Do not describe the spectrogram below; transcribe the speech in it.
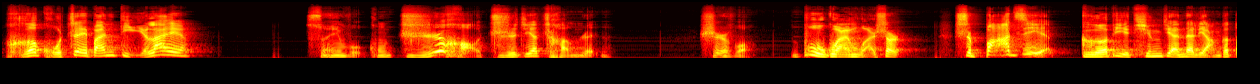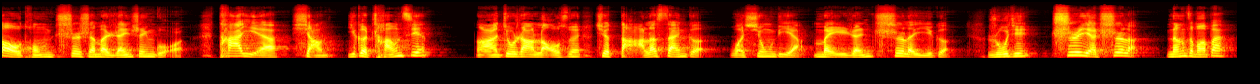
何苦这般抵赖呀？孙悟空只好直接承认：“师傅，不关我事儿，是八戒隔壁听见那两个道童吃什么人参果，他也想一个尝鲜啊，就让老孙去打了三个，我兄弟啊，每人吃了一个，如今。”吃也吃了，能怎么办？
